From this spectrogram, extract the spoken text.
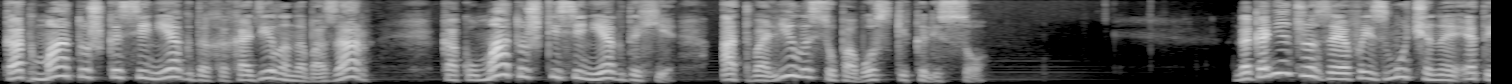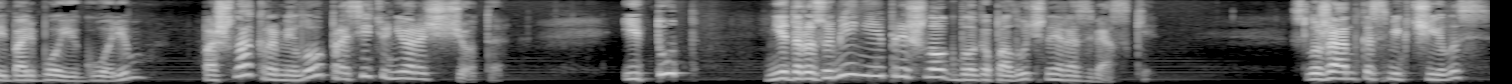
как матушка Синегдаха ходила на базар, как у матушки Синегдахи отвалилось у повозки колесо. Наконец Жозефа, измученная этой борьбой и горем, пошла к Рамило просить у нее расчета. И тут недоразумение пришло к благополучной развязке. Служанка смягчилась,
